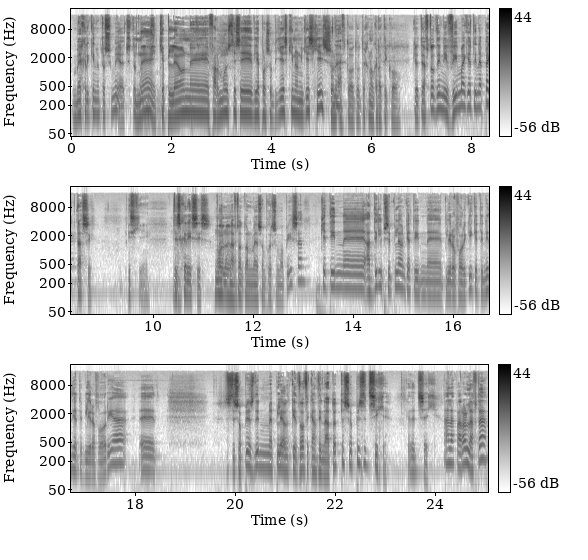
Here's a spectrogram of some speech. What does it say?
μέχρι εκείνο το σημείο έτσι το Ναι, τονίζουμε. και πλέον ε, εφαρμόζεται σε διαπροσωπικές κοινωνικές σχέσεις όλο Ναι. αυτό το τεχνοκρατικό. και ότι αυτό δίνει βήμα για την επέκταση Ισχύει. της χρήσης Ναι, όλων ναι, ναι. αυτών των μέσων που χρησιμοποίησαν και την ε, αντίληψη πλέον για την ε, πληροφορική και την ίδια την πληροφορία ε, στις οποίες δίνουμε πλέον και δόθηκαν δυνατότητες οι οποίες δεν τις είχε και δεν τις έχει. Αλλά παρόλα αυτά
